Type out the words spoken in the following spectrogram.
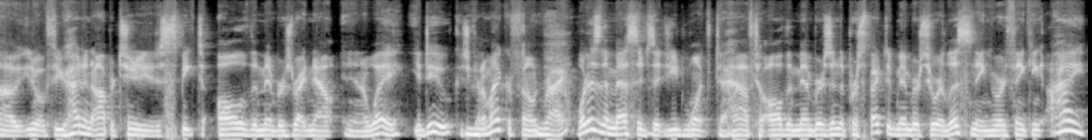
Uh, you know, if you had an opportunity to speak to all of the members right now, and in a way you do because you got a mm-hmm. microphone. Right. What is the message that you'd want to have to all the members and the prospective members who are listening, who are thinking, I,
